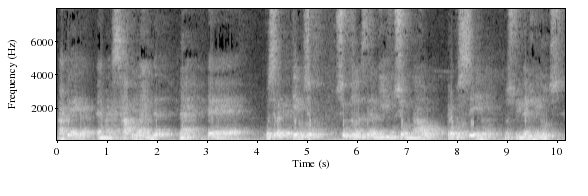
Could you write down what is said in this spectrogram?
agrega. É mais rápido ainda, né? É, você vai ter o seu, seu cluster ali funcional para você no, nos primeiros minutos.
